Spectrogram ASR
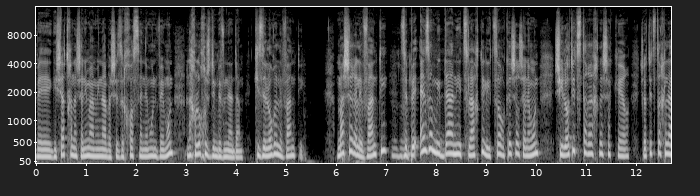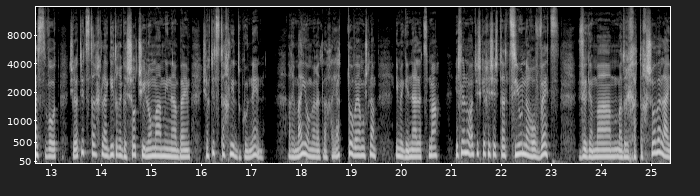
וגישת חנה שאני מאמינה בה, שזה חוסן אמון ואמון, אנחנו לא חושדים בבני אדם, כי זה לא רלוונטי. מה שרלוונטי mm-hmm. זה באיזו מידה אני הצלחתי ליצור קשר של אמון שהיא לא תצטרך לשקר, שהיא לא תצטרך להסוות, שהיא לא תצטרך להגיד רגשות שהיא לא מאמינה בהם, שהיא לא תצטרך להתגונן. הרי מה היא אומרת לך? היה טוב, היה מושלם. היא מגנה על עצמה. יש לנו, אל תשכחי שיש את הציון הרובץ, וגם המדריכה תחשוב עליי.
